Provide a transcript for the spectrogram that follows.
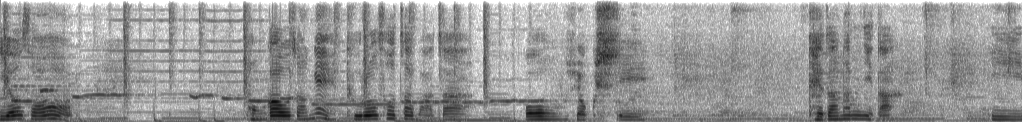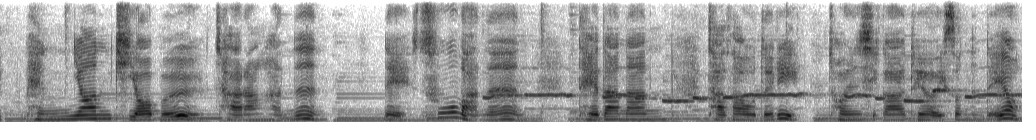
이어서 번가오장에 들어서자마자 어 역시 대단합니다. 이 100년 기업을 자랑하는 네, 수많은 대단한 자사오들이 전시가 되어 있었는데요.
